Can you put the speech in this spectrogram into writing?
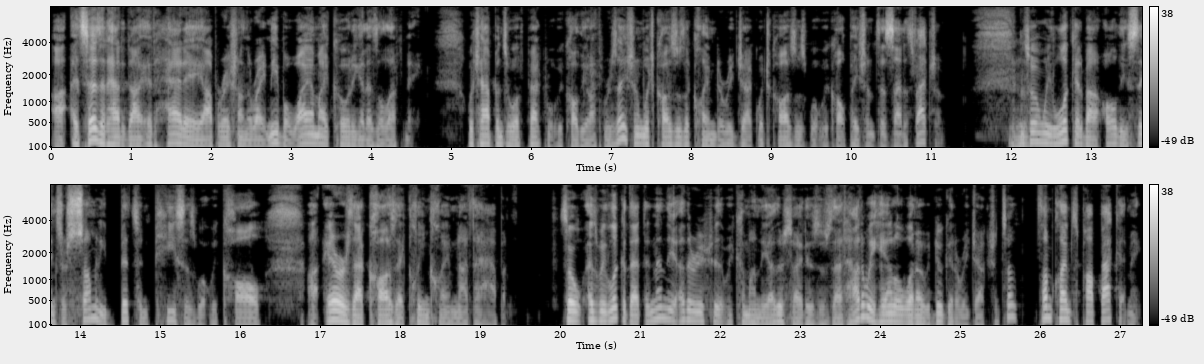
uh, it says it had a it had a operation on the right knee, but why am I coding it as a left knee? Which happens to affect what we call the authorization, which causes a claim to reject, which causes what we call patient dissatisfaction. Mm-hmm. And so when we look at about all these things, there's so many bits and pieces, what we call uh, errors that cause a clean claim not to happen. So as we look at that, and then the other issue that we come on the other side is, is that how do we handle when we do get a rejection? So some claims pop back at me.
